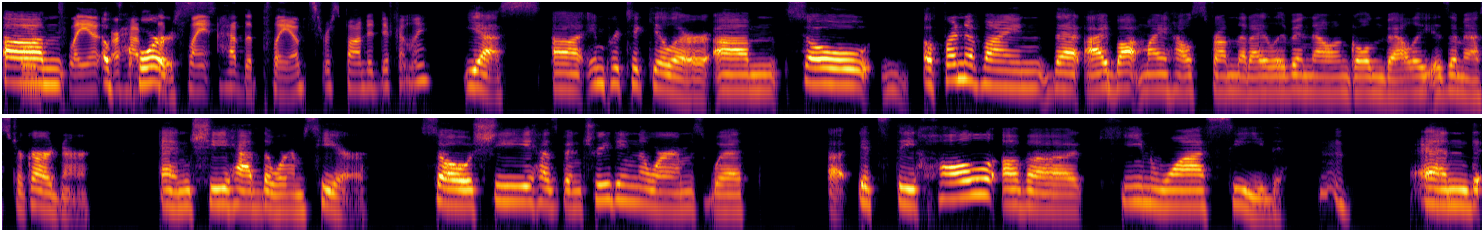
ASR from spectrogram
Um or plant of or have course the plant have the plants responded differently? Yes uh in particular. Um so a friend of mine that i bought my house from that i live in now in golden valley is a master gardener and she had the worms here. So she has been treating the worms with uh, it's the hull of a quinoa seed. Hmm. And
